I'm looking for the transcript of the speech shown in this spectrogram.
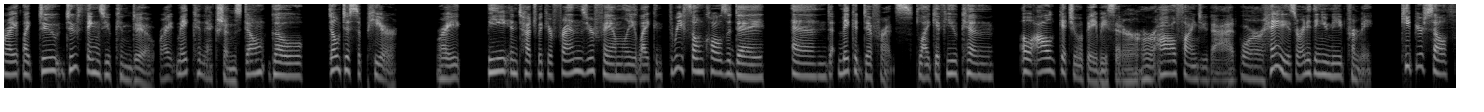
right? Like do do things you can do, right? Make connections. Don't go don't disappear, right? Be in touch with your friends, your family, like three phone calls a day and make a difference. Like if you can, oh, I'll get you a babysitter or I'll find you that, or hey, is there anything you need from me? Keep yourself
